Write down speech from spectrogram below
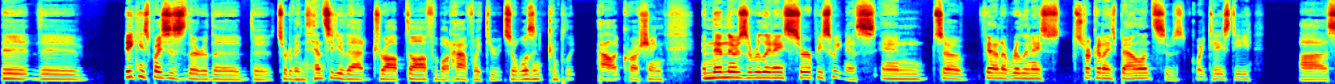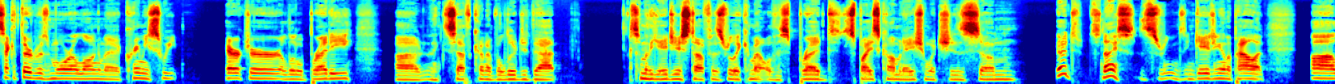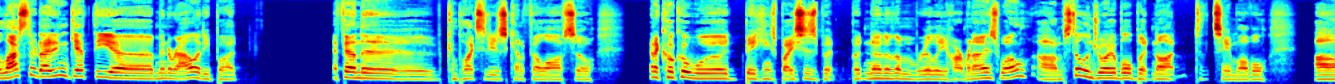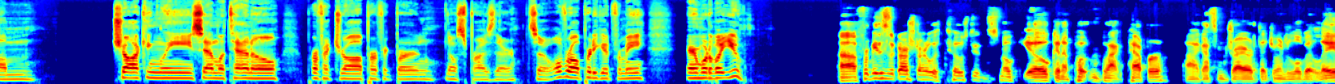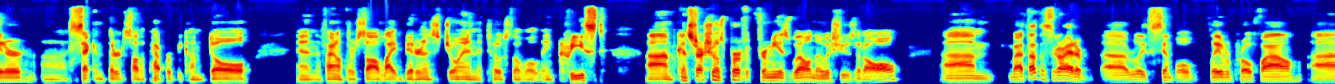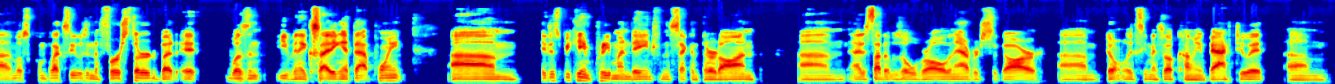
the the baking spices there the the sort of intensity of that dropped off about halfway through, so it wasn't completely palate crushing. And then there's a really nice syrupy sweetness, and so found a really nice, struck a nice balance. It was quite tasty. Uh, second third was more along the creamy sweet character, a little bready. Uh, I think Seth kind of alluded to that. Some of the AJ stuff has really come out with this bread spice combination, which is um, good. It's nice. It's engaging on the palate. Uh, last third, I didn't get the uh, minerality, but I found the complexity just kind of fell off. So kind of cocoa wood, baking spices, but but none of them really harmonized well. Um, still enjoyable, but not to the same level. Um, shockingly, San Lotano, perfect draw, perfect burn. No surprise there. So overall, pretty good for me. Aaron, what about you? Uh, for me, the cigar started with toasted smoky oak and a potent black pepper. I got some dry earth that joined a little bit later. Uh, second, third saw the pepper become dull, and the final third saw light bitterness join, and the toast level increased. Um, construction was perfect for me as well, no issues at all. Um, but I thought the cigar had a, a really simple flavor profile. Uh, most complexity was in the first third, but it wasn't even exciting at that point. Um, it just became pretty mundane from the second third on. Um, I just thought it was overall an average cigar. Um, don't really see myself coming back to it. Um,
